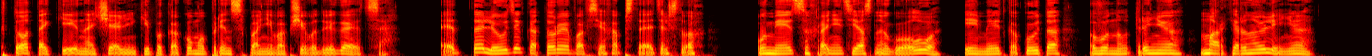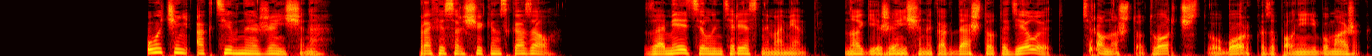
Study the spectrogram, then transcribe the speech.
кто такие начальники по какому принципу они вообще выдвигаются? Это люди, которые во всех обстоятельствах умеют сохранить ясную голову и имеют какую-то внутреннюю маркерную линию. Очень активная женщина. Профессор Щукин сказал. Заметил интересный момент. Многие женщины, когда что-то делают, все равно что творчество, уборка, заполнение бумажек,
